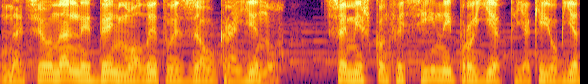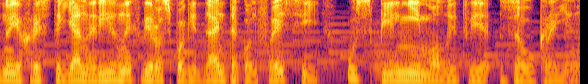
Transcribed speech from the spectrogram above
Національний день молитви за Україну це міжконфесійний проєкт, який об'єднує християн різних віросповідань та конфесій у спільній молитві за Україну.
